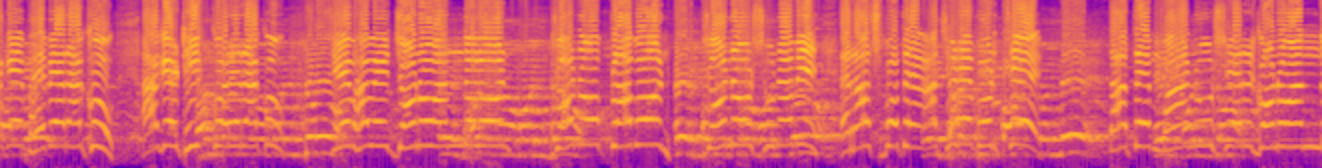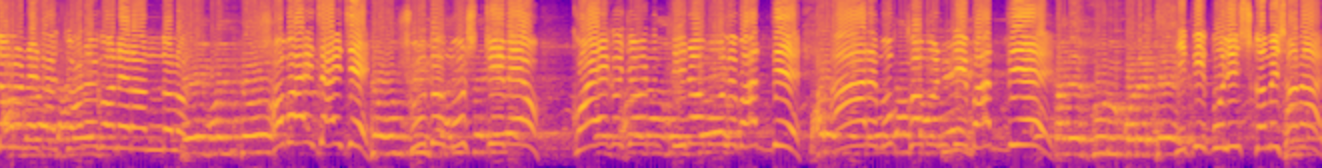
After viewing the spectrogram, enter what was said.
আগে ভেবে রাখুক, আগে ঠিক করে রাখুক। যেভাবে জন আন্দোলন জনপ্লাবন জন সুনামি রাজপথে তাতে মানুষের গণ আন্দোলন এটা জনগণের আন্দোলন। সবাই চাইছে শুধু মুষ্টিমেয় কয়েকজন তৃণমূল বাদ দিয়ে আর মুখ্যমন্ত্রী বাদ দিয়ে CP police commissioner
